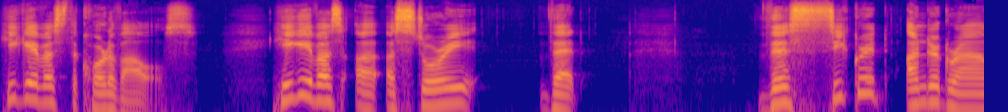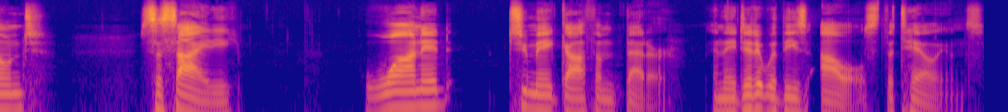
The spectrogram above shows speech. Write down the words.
He gave us the Court of Owls. He gave us a, a story that this secret underground society wanted to make Gotham better. And they did it with these owls, the Talions.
